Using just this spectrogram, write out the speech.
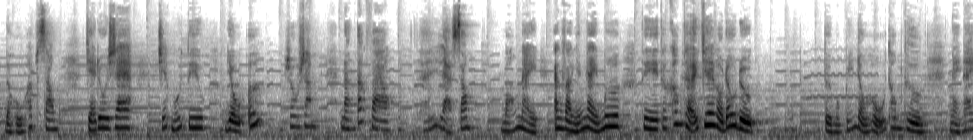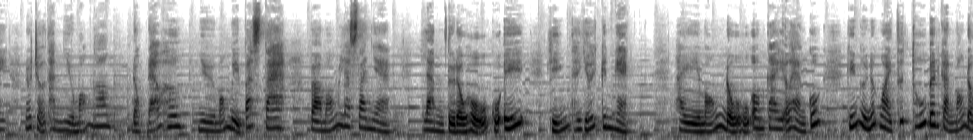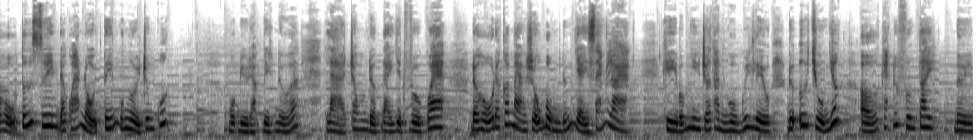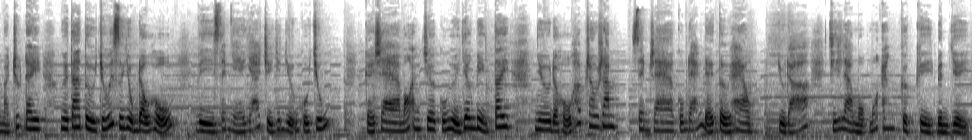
Đậu hũ hấp xong, chẻ đôi ra, chép muối tiêu, dầu ớt, rau răm, nặng tắt vào, thế là xong. Món này ăn vào những ngày mưa thì thật không thể chê vào đâu được. Từ một miếng đậu hũ thông thường, ngày nay nó trở thành nhiều món ngon, độc đáo hơn như món mì pasta và món lasagna làm từ đậu hũ của Ý khiến thế giới kinh ngạc. Hay món đậu hũ ôm cay ở Hàn Quốc khiến người nước ngoài thích thú bên cạnh món đậu hũ tứ xuyên đã quá nổi tiếng của người Trung Quốc. Một điều đặc biệt nữa là trong đợt đại dịch vừa qua, đậu hũ đã có màn rủ bùng đứng dậy sáng loà khi bỗng nhiên trở thành nguồn nguyên liệu được ưa chuộng nhất ở các nước phương Tây, nơi mà trước đây người ta từ chối sử dụng đậu hũ vì xem nhẹ giá trị dinh dưỡng của chúng. Kể ra món ăn chơi của người dân miền Tây như đậu hũ hấp rau răm xem ra cũng đáng để tự hào, dù đó chỉ là một món ăn cực kỳ bình dị.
